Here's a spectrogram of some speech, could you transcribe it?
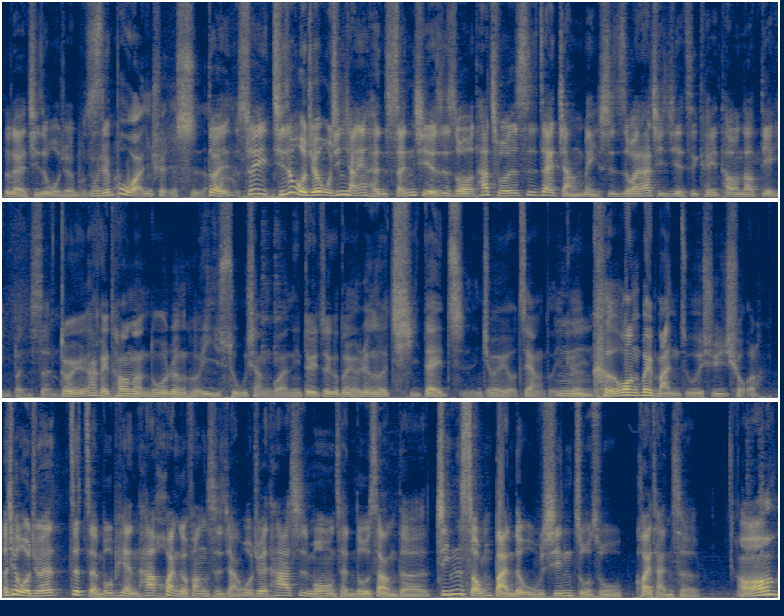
对不对？其实我觉得不是，我觉得不完全是、啊。对，所以其实我觉得五星响应很神奇的是说，它除了是在讲美食之外，它其实也是可以套用到电影本身。对，它可以套用到很多任何艺术相关。你对这个东西有任何期待值，你就会有这样的一个渴望被满足的需求了、嗯。而且我觉得这整部片，它换个方式讲，我觉得它是某种程度上的惊悚版的五星主厨快餐车哦，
